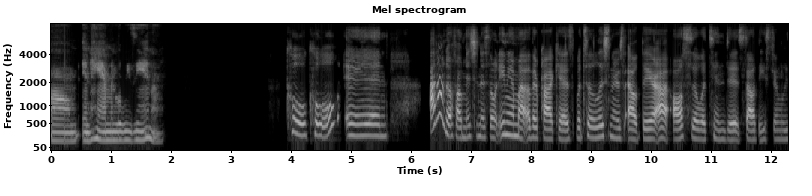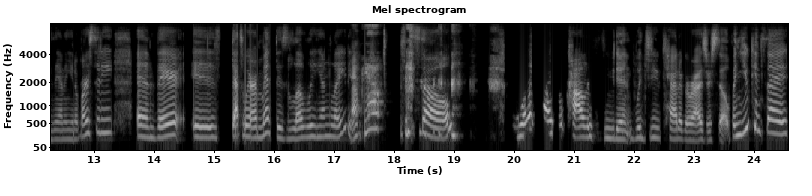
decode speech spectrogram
um, in Hammond, Louisiana. Cool, cool. And I don't know if I mentioned this on any of my other podcasts, but to the listeners out there, I also attended Southeastern Louisiana University, and there is that's where I met this lovely young lady. Yep, yep. So, what type of college student would you categorize yourself? And you can say,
